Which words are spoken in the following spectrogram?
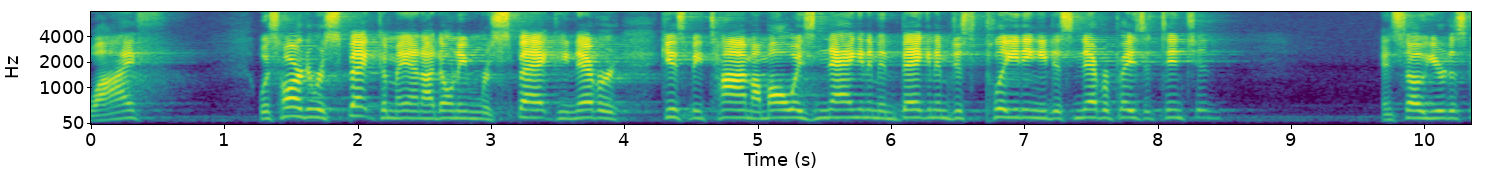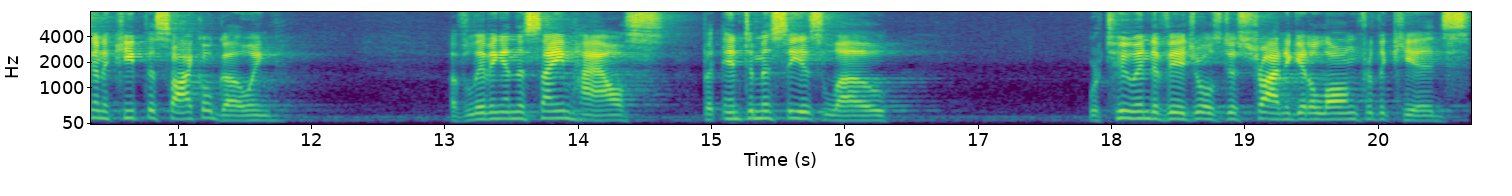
Wife, was hard to respect a man I don't even respect. He never gives me time. I'm always nagging him and begging him, just pleading. He just never pays attention. And so you're just going to keep the cycle going of living in the same house, but intimacy is low. We're two individuals just trying to get along for the kids.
